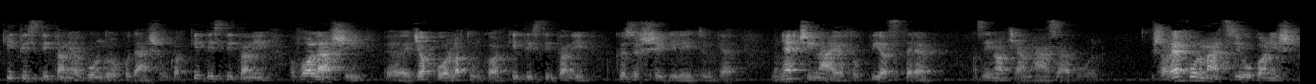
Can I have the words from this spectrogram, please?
kitisztítani a gondolkodásunkat, kitisztítani a vallási gyakorlatunkat, kitisztítani közösségi létünket. Ne csináljatok piacteret az én atyám házából. És a reformációban is,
